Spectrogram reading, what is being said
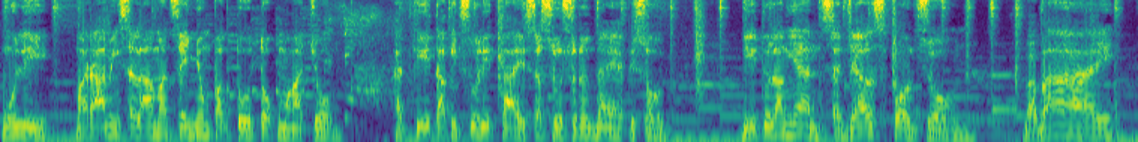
Muli, maraming salamat sa inyong pagtutok mga chong. At kita-kits ulit tayo sa susunod na episode. Dito lang yan sa Gel Sports Zone. Bye-bye!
